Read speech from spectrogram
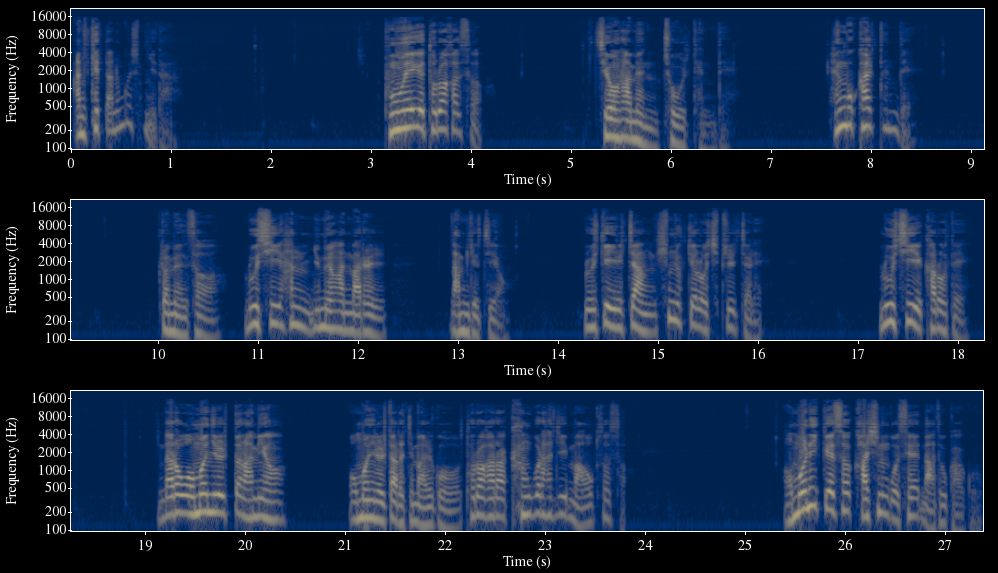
않겠다는 것입니다. 부모에게 돌아가서 재혼하면 좋을 텐데, 행복할 텐데, 그러면서 루시 한 유명한 말을 남겼지요. 루시의 1장 16절로 17절에 루시 가로되 나로 어머니를 떠나며 어머니를 따르지 말고 돌아가라 강구하지 마옵소서. 어머니께서 가시는 곳에 나도 가고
